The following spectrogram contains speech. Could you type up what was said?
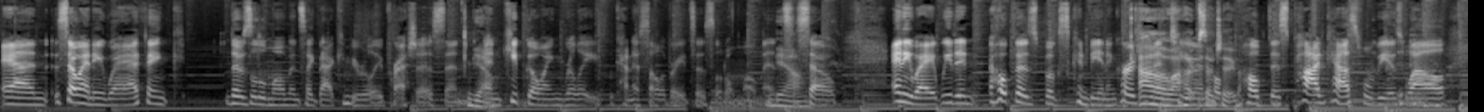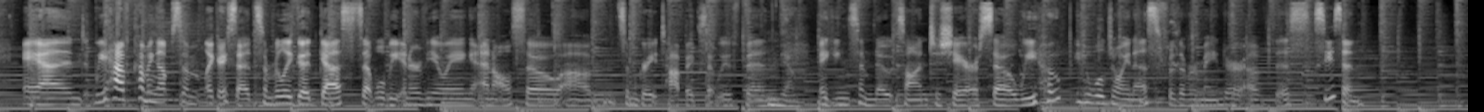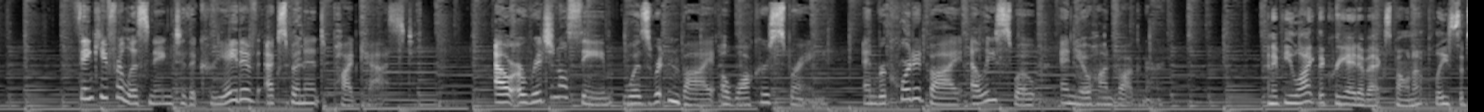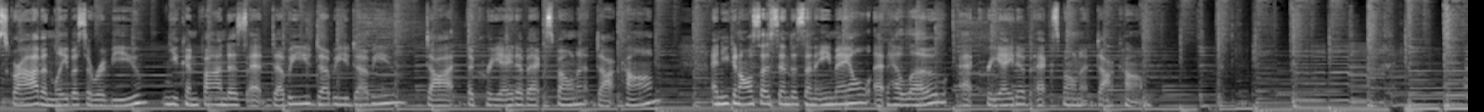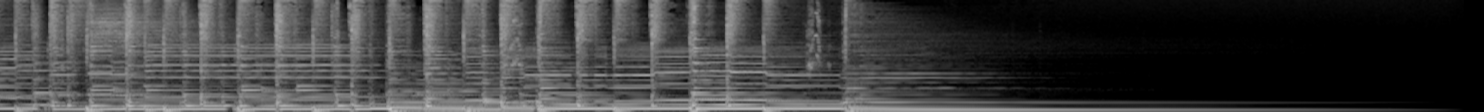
And so anyway, I think those little moments like that can be really precious, and Yeah. and keep going really kind of celebrates those little moments. Yeah. So. Anyway, we didn't hope those books can be an encouragement Oh, to you, and so hope, hope this podcast will be as well. And we have coming up some, like I said, some really good guests that we'll be interviewing, and also um, some great topics that we've been Yeah. making some notes on to share. So we hope you will join us for the remainder of this season. Thank you for listening to the Creative Exponent podcast. Our original theme was written by A Walker Spring and recorded by Ellie Swope and Johann Wagner. And if you like the Creative Exponent, please subscribe and leave us a review. You can find us at www.thecreativeexponent.com. And you can also send us an email at hello at creativeexponent.com.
